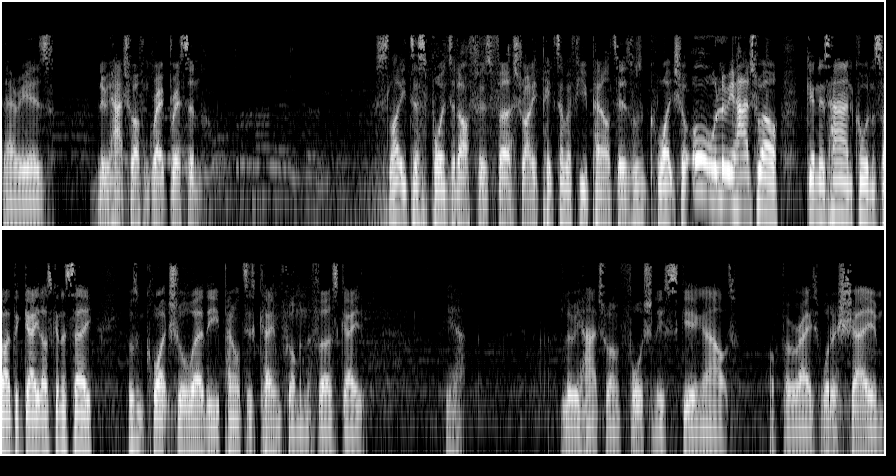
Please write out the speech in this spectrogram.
There he is, Louis Hatchwell from Great Britain. Slightly disappointed after his first run. He picked up a few penalties. Wasn't quite sure. Oh, Louis Hatchwell getting his hand caught inside the gate. I was going to say he wasn't quite sure where the penalties came from in the first gate. Yeah, Louis Hatchwell unfortunately skiing out of the race. What a shame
